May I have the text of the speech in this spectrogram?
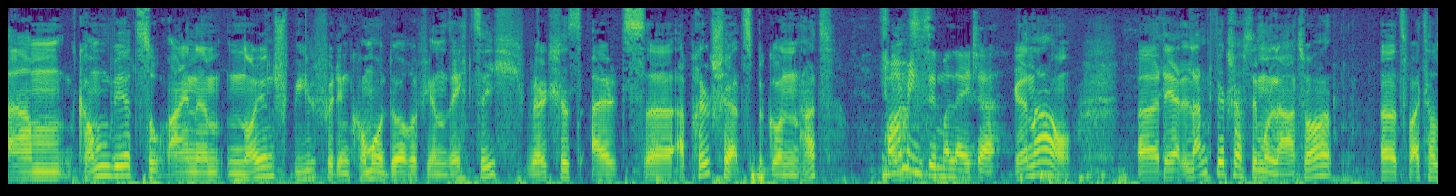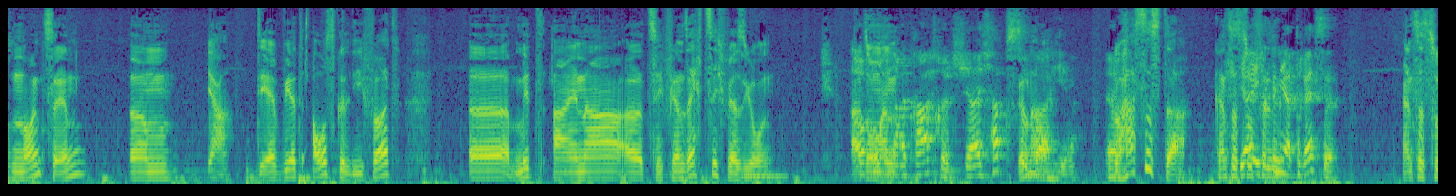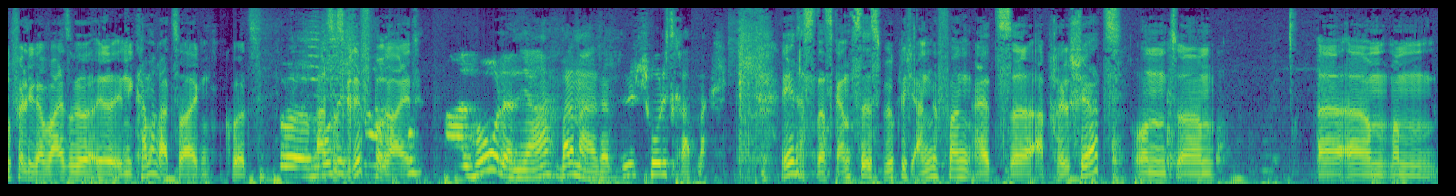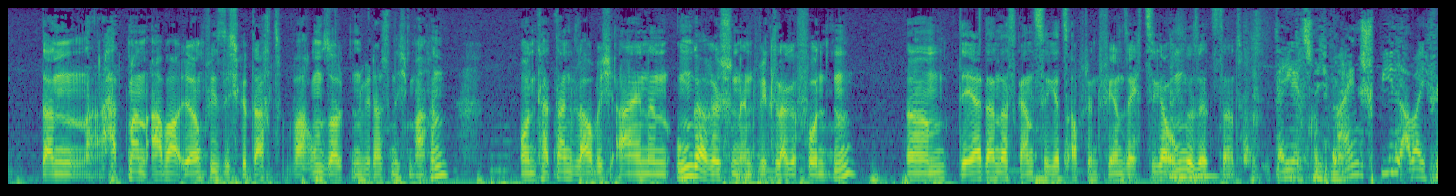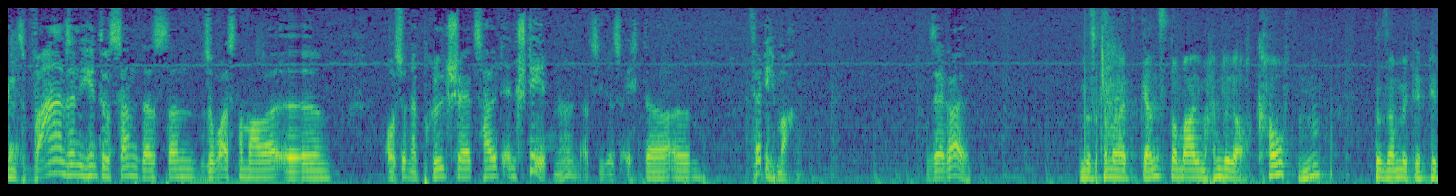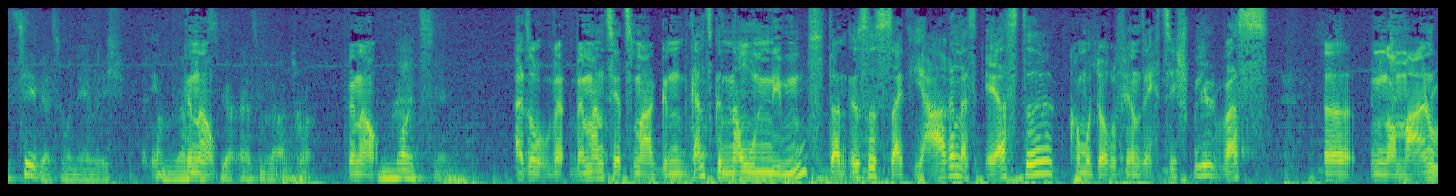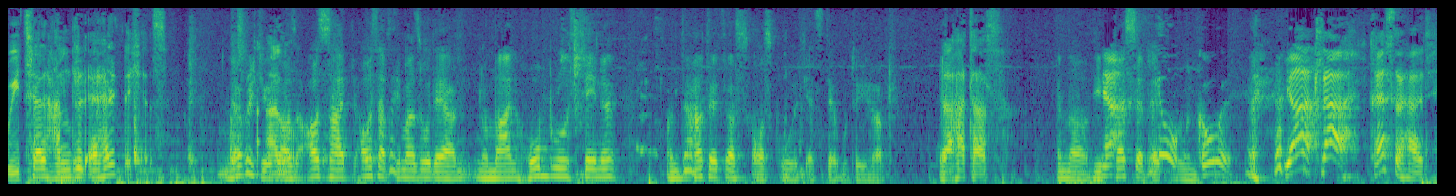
Ähm, kommen wir zu einem neuen Spiel für den Commodore 64, welches als äh, April-Scherz begonnen hat Farming Simulator. Genau. Äh, der Landwirtschaftssimulator äh, 2019, ähm, ja, der wird ausgeliefert äh, mit einer äh, C64-Version. Also man Cartridge. Ja, ich hab's genau. sogar hier. Ja. Du hast es da. Kannst du es ja, zufällig? Ich bin ja Presse. Kannst du es zufälligerweise äh, in die Kamera zeigen, kurz? Äh, hast du es griffbereit? Mal holen, ja. Warte mal, ich hole es gerade mal. Nee, das, das Ganze ist wirklich angefangen als äh, April-Scherz und ähm, äh, ähm, ähm, dann hat man aber irgendwie sich gedacht, warum sollten wir das nicht machen? Und hat dann, glaube ich, einen ungarischen Entwickler gefunden, ähm, der dann das Ganze jetzt auf den 64er umgesetzt hat. Wäre jetzt nicht mein Spiel, aber ich finde es wahnsinnig interessant, dass dann sowas nochmal äh, aus so einer April-Chats halt entsteht, ne? dass sie das echt da äh, fertig machen. Sehr geil. Und das kann man halt ganz normal im Handel auch kaufen, zusammen mit der PC-Version nämlich. Genau. Genau. 19. Also wenn man es jetzt mal ganz genau nimmt, dann ist es seit Jahren das erste Commodore 64 Spiel, was äh, im normalen Retail-Handel erhältlich ist. Ja, richtig. Also, also außerhalb, außerhalb sag ich mal so der normalen Homebrew-Szene. Und da hat er etwas rausgeholt, jetzt der gute Jörg. Ja. Da hat das. Genau, die ja. Presseversion. cool. ja, klar, Presse halt.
